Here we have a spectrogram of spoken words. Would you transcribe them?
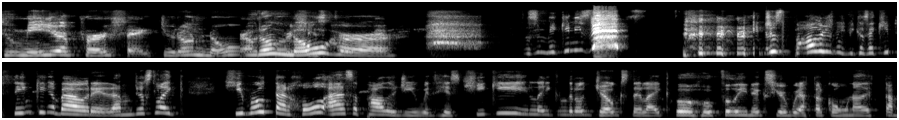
To me, you're perfect. You don't know her. You don't know her. doesn't make any sense. It just bothers me because I keep thinking about it. I'm just like, he wrote that whole ass apology with his cheeky, like little jokes. They're like, oh, hopefully next year voy a estar con una de estas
